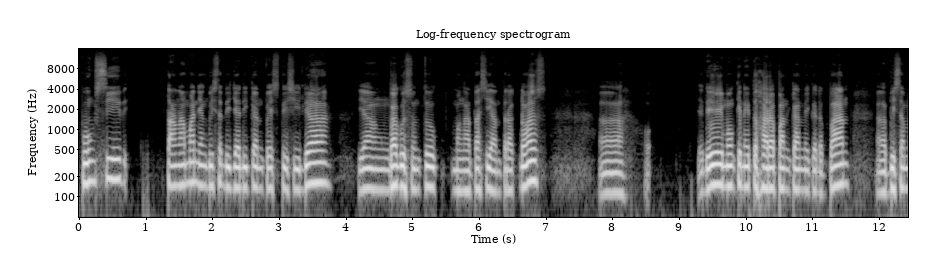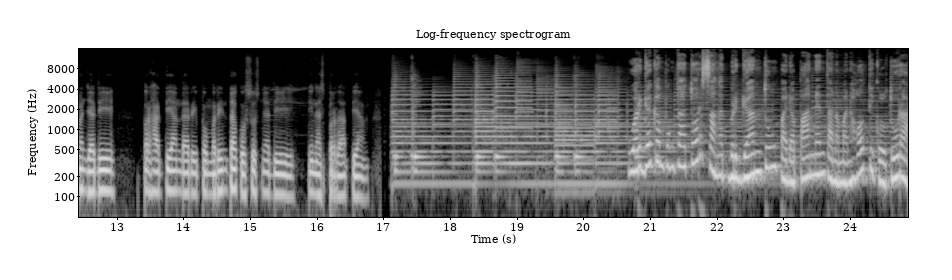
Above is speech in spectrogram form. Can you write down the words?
fungsi tanaman yang bisa dijadikan pestisida yang bagus untuk mengatasi antraknos. Uh, jadi mungkin itu harapan kami ke depan uh, bisa menjadi perhatian dari pemerintah khususnya di Dinas Perhatian. Warga Kampung Tator sangat bergantung pada panen tanaman hortikultura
